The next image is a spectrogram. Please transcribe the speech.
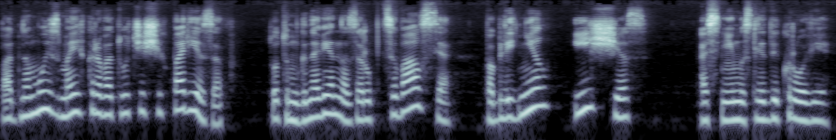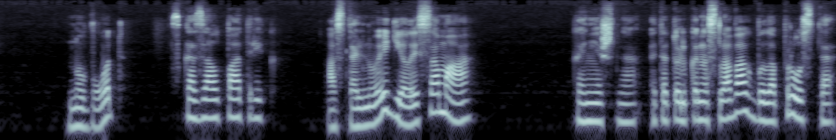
по одному из моих кровоточащих порезов. Тот мгновенно зарубцевался, побледнел и исчез, а с ним и следы крови. «Ну вот», — сказал Патрик, — «остальное делай сама». Конечно, это только на словах было просто.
